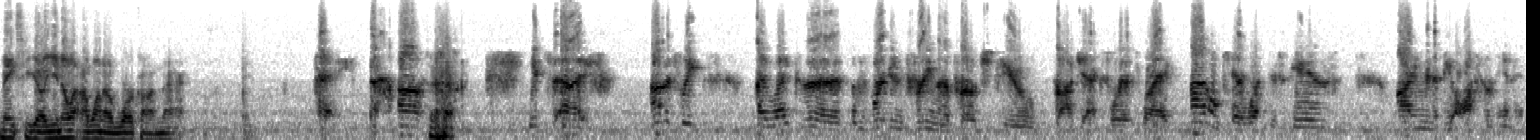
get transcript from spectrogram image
makes you go, you know what, I want to work on that? Hey, uh, it's uh, honestly, I like the the Morgan Freeman approach to projects, where it's like, I don't care what this is, I'm going to be awesome in it.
